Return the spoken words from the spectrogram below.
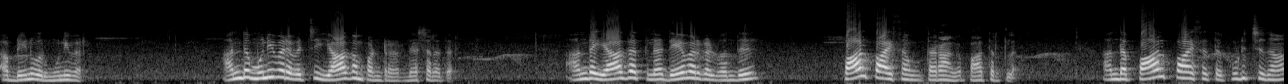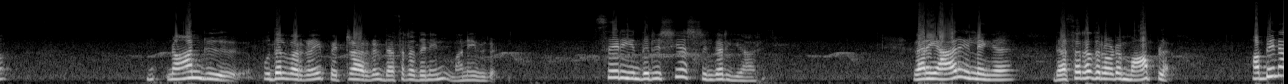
அப்படின்னு ஒரு முனிவர். அந்த முனிவரை வச்சு யாகம் பண்ணுறார் தசரதர். அந்த யாகத்தில் தேவர்கள் வந்து பால் பாயசம் தராங்க பாத்திரத்தில். அந்த பால் பாயசத்தை குடித்து தான் நான்கு புதல்வர்களை பெற்றார்கள் தசரதனின் மனைவிகள். சரி இந்த ரிஷ்யஸ்ருங்கர் யார்? வேற யாரும் இல்லைங்க? தசரதரோட மாப்பிள்ளை அப்படின்னா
